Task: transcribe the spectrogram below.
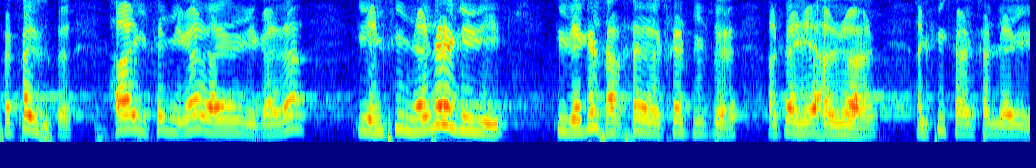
प्रकल्प हा इथे निघाला निघाला की यांची नजर गेली की लगेच आपल्या लक्षात येतं आता हे हलणार आणि ती कारखानदारी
